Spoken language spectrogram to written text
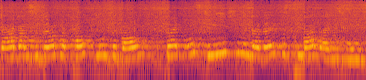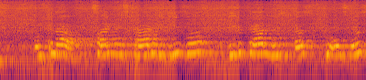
gar ganze Dörfer kaufen und bebauen, bleiben uns die Nischen in der Welt des Privateigentums. Und klar zeigen uns Tage wie diese, wie gefährlich es für uns ist,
